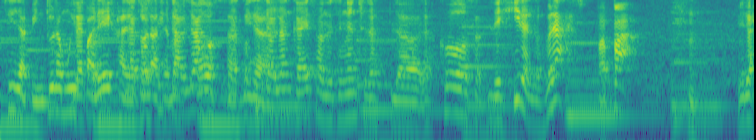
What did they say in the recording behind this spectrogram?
Sí, la pintura muy La pareja de la todas las demás blanca, cosas. La cosita blanca esa donde se enganchan las, la- las cosas. Le giran los brazos, papá. Mirá.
